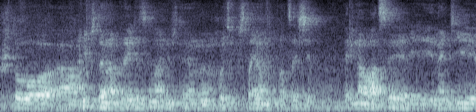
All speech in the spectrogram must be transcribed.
что они постоянно апгрейдятся, они постоянно находятся в постоянном процессе реновации и найти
